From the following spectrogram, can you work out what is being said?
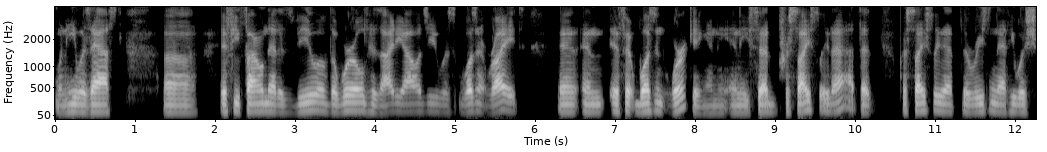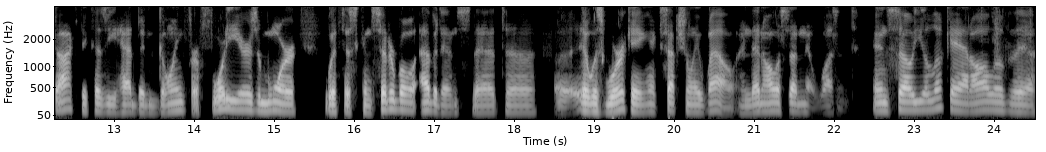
when he was asked uh, if he found that his view of the world, his ideology was wasn't right, and, and if it wasn't working, and he, and he said precisely that that precisely that the reason that he was shocked because he had been going for 40 years or more with this considerable evidence that uh, uh it was working exceptionally well, and then all of a sudden it wasn't and so you look at all of the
